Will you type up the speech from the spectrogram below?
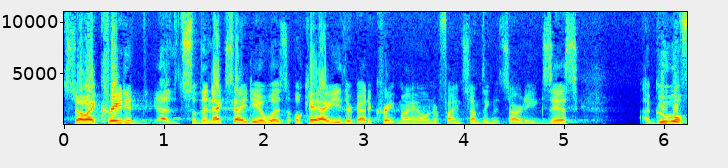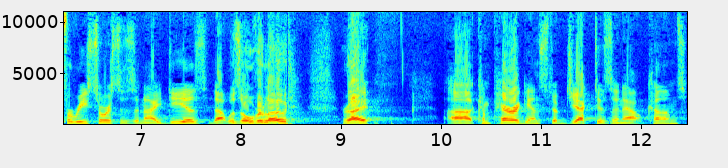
so I created, uh, so the next idea was, okay, I either got to create my own or find something that's already exists. Uh, Google for resources and ideas, that was overload, right? Uh, compare against objectives and outcomes.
